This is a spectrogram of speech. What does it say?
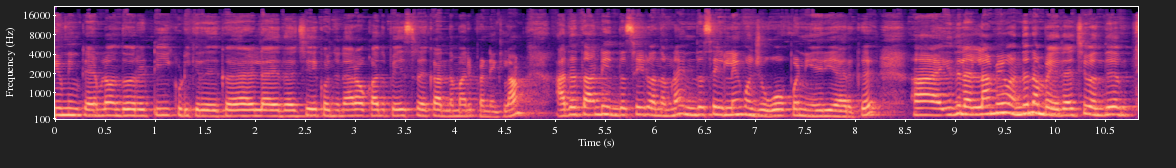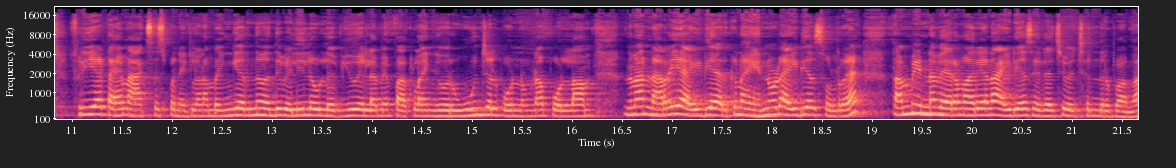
ஈவினிங் டைமில் வந்து ஒரு டீ குடிக்கிறதுக்கு இல்லை ஏதாச்சும் கொஞ்சம் நேரம் உட்காந்து பேசுகிறதுக்கு அந்த மாதிரி பண்ணிக்கலாம். அதை தாண்டி இந்த சைடு வந்தோம்னா இந்த சைட்லேயும் கொஞ்சம் ஓப்பன் ஏரியா இருக்குது இதில் எல்லாமே வந்து நம்ம ஏதாச்சும் வந்து ஃப்ரீயாக டைம் ஆக்சஸ் பண்ணிக்கலாம். நம்ம இங்கேருந்து வந்து வெளியில் உள்ள வியூ எல்லாமே பார்க்கலாம். இங்கே ஒரு ஊஞ்சல் போடணும்னா போடலாம். இந்த மாதிரி நிறைய ஐடியா இருக்குது நான் என்னோடய ஐடியா சொல்கிறேன் தம்பி இன்னும் வேறு மாதிரியான ஐடியாஸ் ஏதாச்சும் வச்சுருந்துருப்பாங்க?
